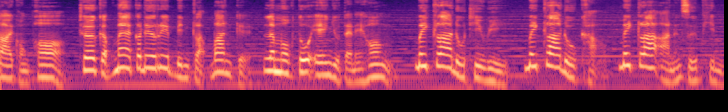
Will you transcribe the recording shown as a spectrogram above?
ตายของพ่อ เธอกับแม่ก็ได้รีบบินกลับบ้านเกิด และหมกตัวเองอยู่แต่ในห้อง ไม่กล้าดูทีวี ไม่กล้าดูข่าว ไม่กล้าอ่านหนังสือพิมพ์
